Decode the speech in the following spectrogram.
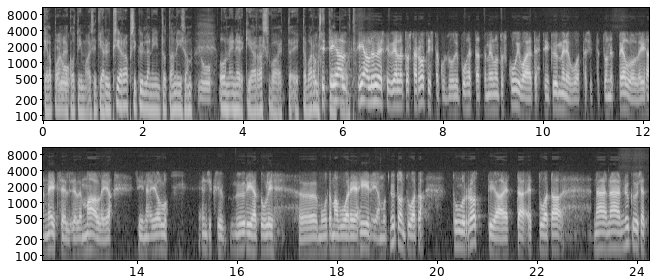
kelpaa nämä kotimaiset. Ja rypsi ja rapsi kyllä, niin tota, niissä on, on energiaa rasvaa, että, että varmasti sitten ihan, ihan, lyhyesti vielä tuosta rotista, kun tuli puhetta, että meillä on tuossa kuivaa ja tehtiin kymmenen vuotta sitten tuonne pellolle ihan neitseelliselle maalle ja siinä ei ollut ensiksi myyriä tuli ö, muutama vuoden ja hiiriä, mutta nyt on tuota tullut rottia, että, että tuota, nämä, nämä nykyiset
